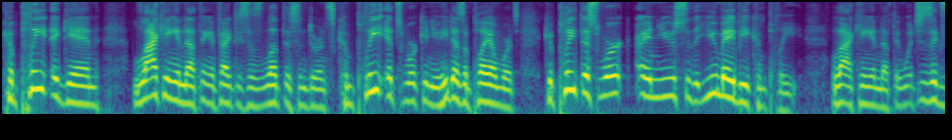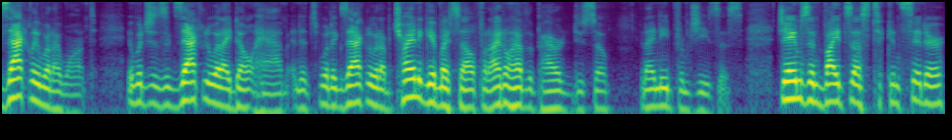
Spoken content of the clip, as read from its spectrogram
complete again, lacking in nothing. In fact, he says, Let this endurance complete its work in you. He does a play on words. Complete this work in you so that you may be complete, lacking in nothing, which is exactly what I want, and which is exactly what I don't have. And it's what exactly what I'm trying to give myself, and I don't have the power to do so, and I need from Jesus. James invites us to consider.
